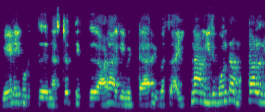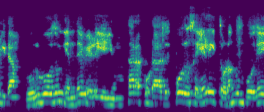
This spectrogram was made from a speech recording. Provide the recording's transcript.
வேலை கொடுத்து நஷ்டத்திற்கு ஆளாகிவிட்டார் விவசாயி. நாம் இது போன்ற முட்டாள்களிடம் ஒருபோதும் எந்த வேலையையும் தரக்கூடாது. ஒரு செயலை தொடங்கும் போதே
